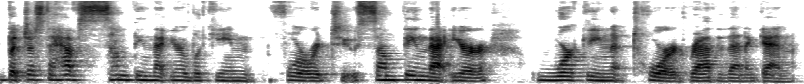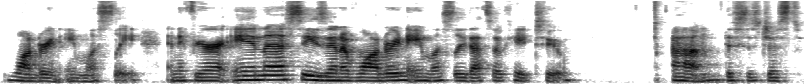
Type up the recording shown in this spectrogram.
but just to have something that you're looking forward to, something that you're working toward rather than, again, wandering aimlessly. And if you're in a season of wandering aimlessly, that's okay too. Um, this is just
